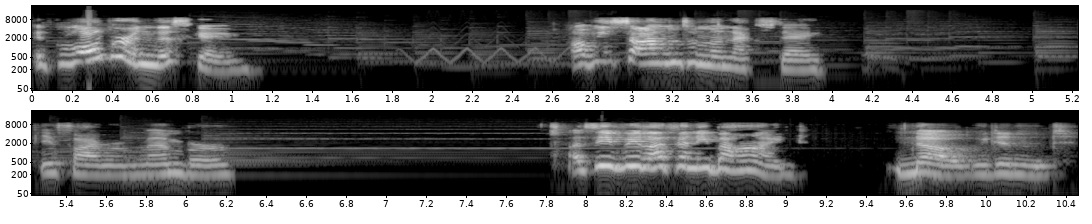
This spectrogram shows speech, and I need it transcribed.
It's longer in this game. I'll be silent on the next day. If I remember. Let's see if we left any behind. No, we didn't.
